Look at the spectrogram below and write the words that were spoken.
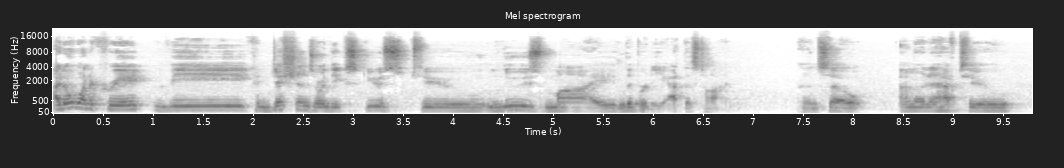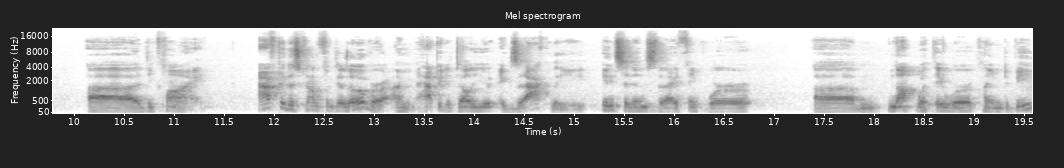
I don't want to create the conditions or the excuse to lose my liberty at this time, and so I'm going to have to uh, decline. After this conflict is over, I'm happy to tell you exactly incidents that I think were not what they were claimed to be.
